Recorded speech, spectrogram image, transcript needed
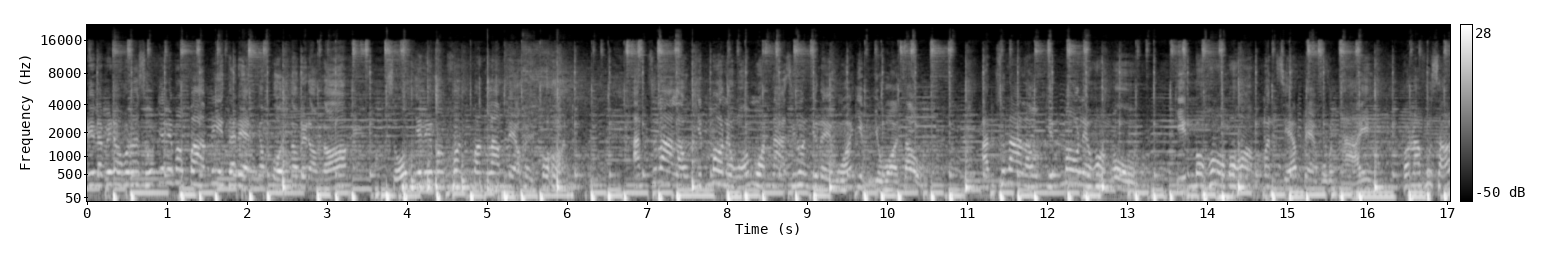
นี่แหละพี่น้องคนละสุกอยังได้มาป่ามีแต่เด็ดกับฝนเนาะพี่น้องเนาะสุกอยังได้บางคนบางลำเหลวให้ฝนอันสุราเรากินเมาแล้วหัวมวนหน้าสินวนอยู่ในหัวยิ้มอยู่วอเศร้า อันสุราเรากินเมาแล้วห้องโหกินบ่ห้อบ่ห้องมันเสียแปลงผู้มันขาย พราะน้ำผู้สาว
